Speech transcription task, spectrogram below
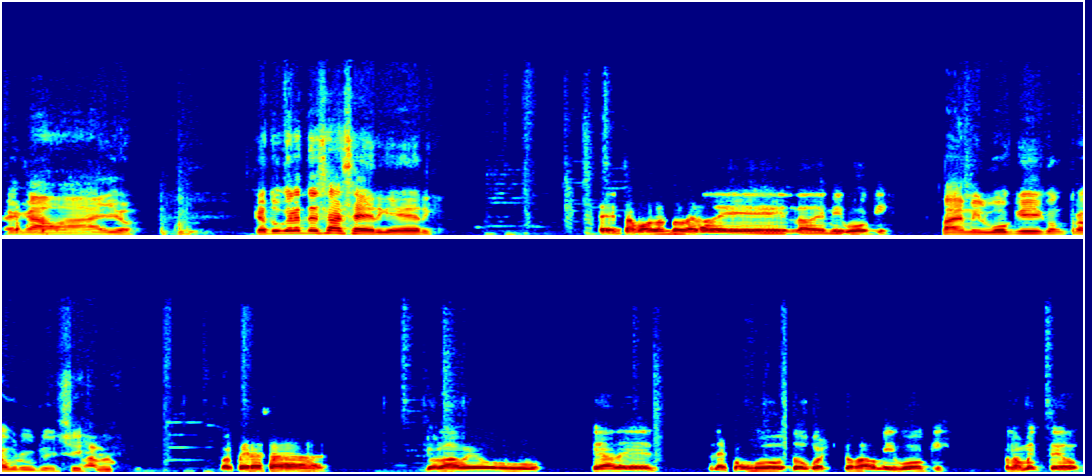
¡Qué caballo! ¿Qué tú crees de esa serie, Eric? eh, estamos hablando de la de la de Milwaukee. La de Milwaukee contra Brooklyn, sí. Pues mira, esa, yo la veo, fíjate, le pongo dos vueltos a Milwaukee, solamente dos,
